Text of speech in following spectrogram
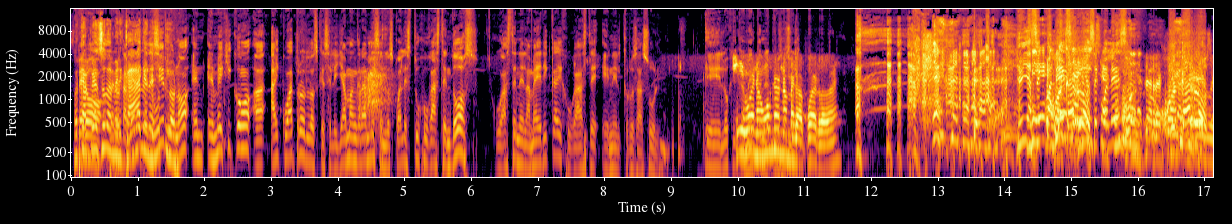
Fue campeón sudamericano. hay que decirlo, ¿no? En, en México ah, hay cuatro de los que se le llaman grandes, en los cuales tú jugaste en dos. Jugaste en el América y jugaste en el Cruz Azul. Eh, sí, bueno, uno no me lo acuerdo, ¿eh? yo ya sé cuál es, yo sé cuál es. Juan, Carlos,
